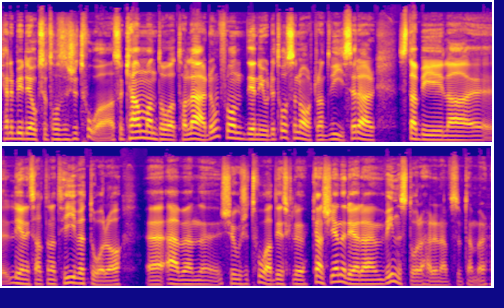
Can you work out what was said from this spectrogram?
kan det bli det också 2022? Alltså kan man då ta lärdom från det ni gjorde 2018 att visa det här stabila ledningsalternativet då, då även 2022 att det skulle kanske generera en vinst då det här den 11 september?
